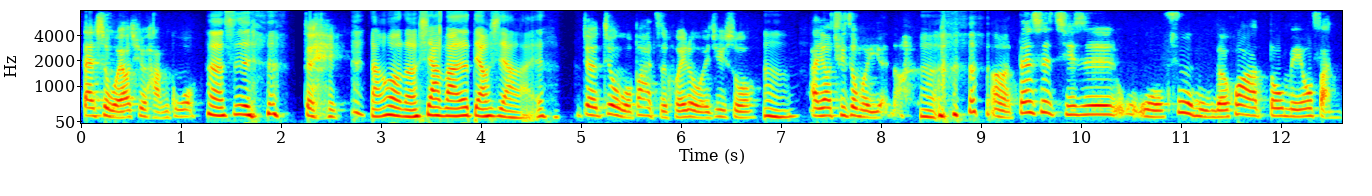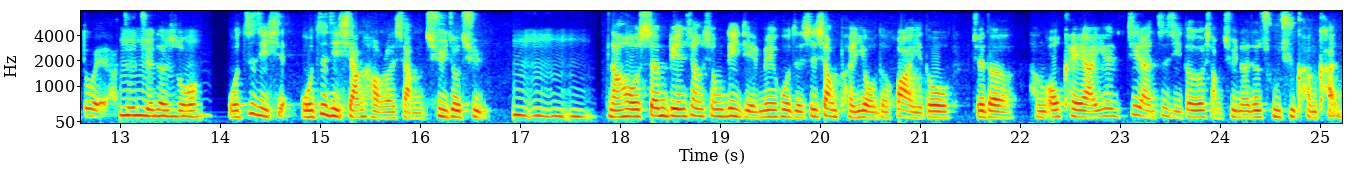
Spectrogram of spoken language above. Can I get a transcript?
但是我要去韩国。嗯，是，对。然后呢，下巴就掉下来了。就就我爸只回了我一句说，嗯，啊，要去这么远啊。嗯 嗯，但是其实我父母的话都没有反对啊，就觉得说。我自己想，我自己想好了，想去就去。嗯嗯嗯嗯。然后身边像兄弟姐妹或者是像朋友的话，也都觉得很 OK 啊。因为既然自己都有想去，那就出去看看。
